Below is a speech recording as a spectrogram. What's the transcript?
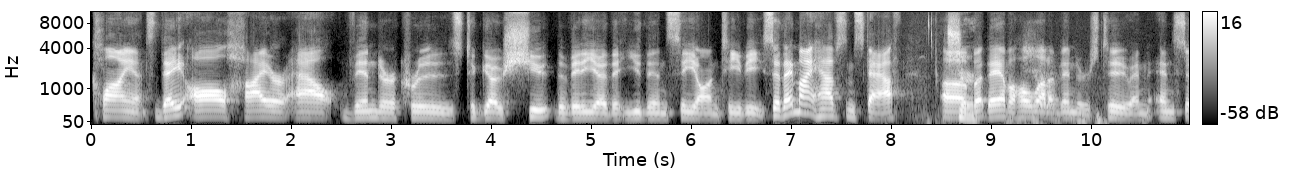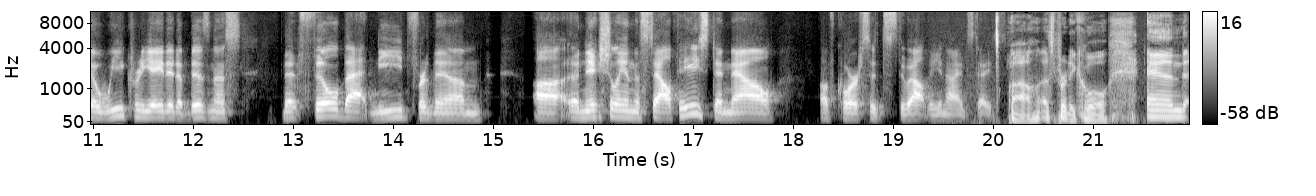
clients, they all hire out vendor crews to go shoot the video that you then see on TV. So they might have some staff, uh, Sure. but they have a whole lot of vendors too. And and so we created a business that filled that need for them uh, initially in the southeast, and now, of course, it's throughout the United States. Wow, that's pretty cool. And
